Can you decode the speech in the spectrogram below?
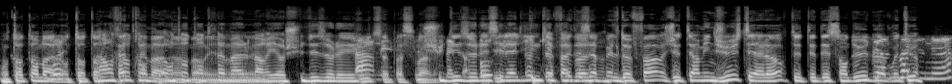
On t'entend mal, on t'entend Ah, très t'entend très mal. on hein, t'entend Marie. très mal, Ouais. Maria. Je suis désolé. Ah, Ça passe mal. Je suis désolé, c'est la ligne qui pas fait des appels de phare, je termine juste, et alors, tu étais descendu de la voiture d'honneur,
